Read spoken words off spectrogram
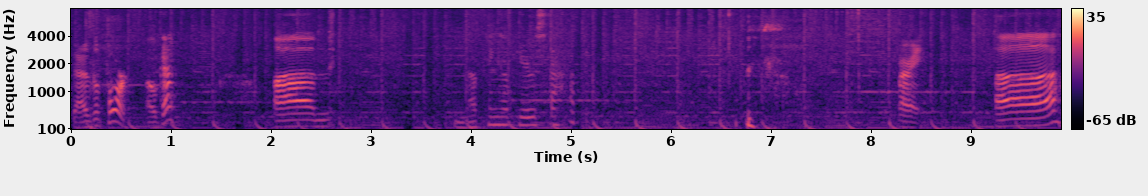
That is a four. Okay. Um, nothing appears to happen. All right. Uh,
